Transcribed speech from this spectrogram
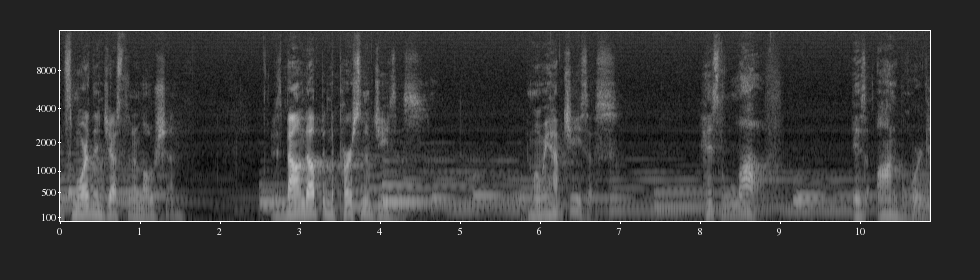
it's more than just an emotion. It is bound up in the person of Jesus. And when we have Jesus, his love is on board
